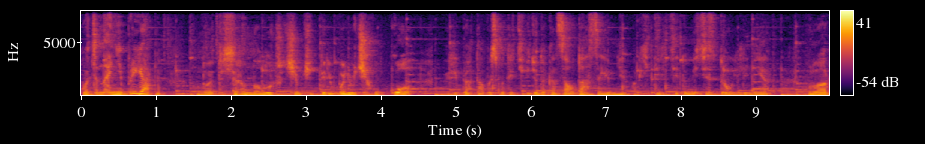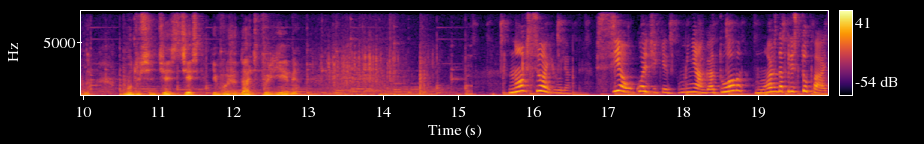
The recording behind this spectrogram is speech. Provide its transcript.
Хоть она и неприятная, но это все равно лучше, чем 4 болючих укола. Ребята, а вы смотрите видео до конца, удастся ли мне обхитрить эту медсестру или нет? Ладно, буду сидеть здесь и выжидать время. Ну все, Юля, все укольчики у меня готовы, можно приступать.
